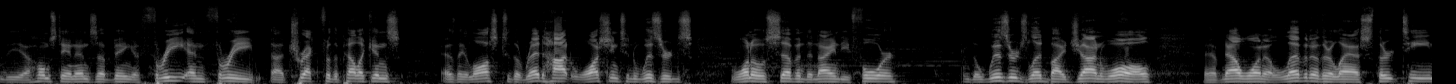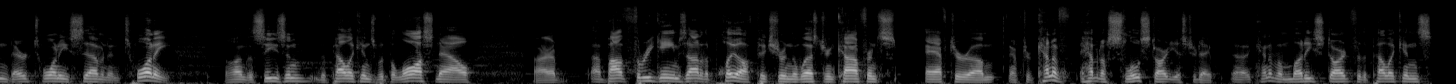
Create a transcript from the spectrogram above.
The uh, homestand ends up being a 3 and 3 uh, trek for the Pelicans as they lost to the red hot Washington Wizards 107 to 94. The Wizards, led by John Wall, have now won 11 of their last 13. They're 27 and 20 on the season. The Pelicans, with the loss now, are about three games out of the playoff picture in the Western Conference after um, after kind of having a slow start yesterday. Uh, kind of a muddy start for the Pelicans,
